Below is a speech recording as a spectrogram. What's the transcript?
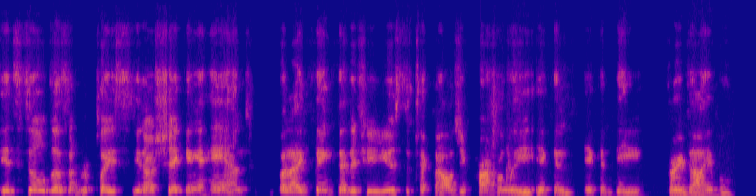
it still doesn't replace, you know, shaking a hand. But I think that if you use the technology properly, it can it can be very valuable.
